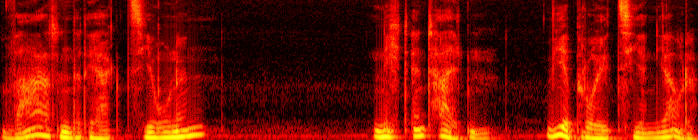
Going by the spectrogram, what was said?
wahren Reaktionen nicht enthalten. Wir projizieren ja oder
